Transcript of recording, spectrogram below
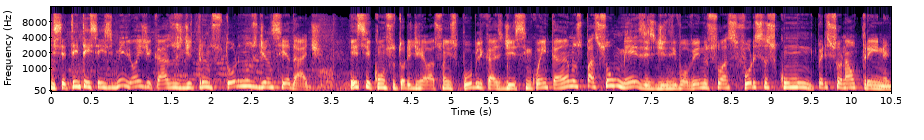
e 76 milhões de casos de transtornos de ansiedade. Esse consultor de relações públicas de 50 anos passou meses desenvolvendo suas forças como um personal trainer.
